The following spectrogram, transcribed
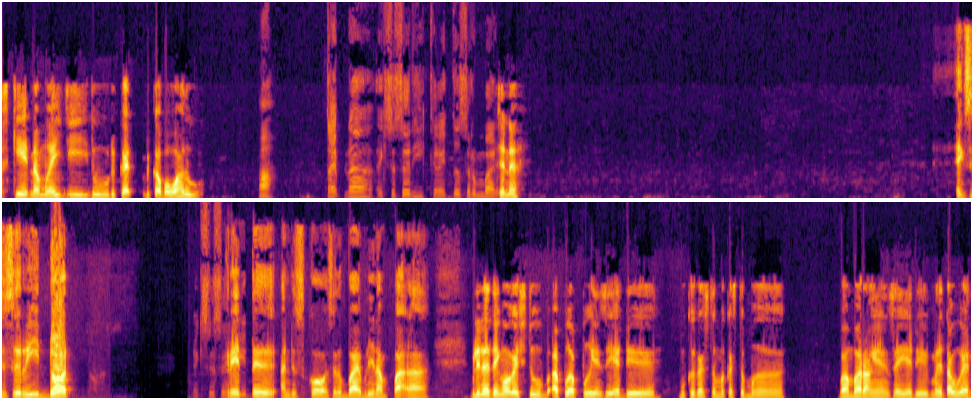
Sikit nama IG tu Dekat dekat bawah tu Type lah aksesori kereta seremban. Macam mana Aksesori dot kereta underscore serbai boleh nampak lah. Boleh dah tengok kat situ apa-apa yang saya ada, muka customer-customer, barang-barang yang saya ada. Mana tahu kan?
